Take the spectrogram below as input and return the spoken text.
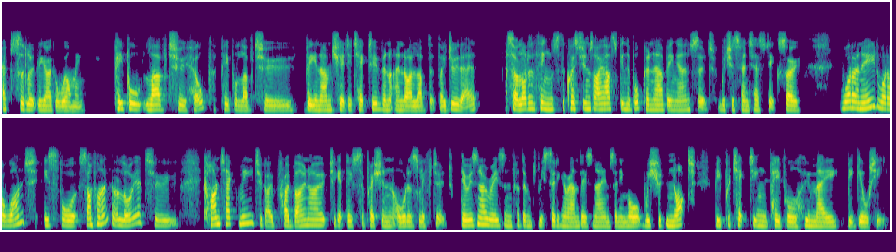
absolutely overwhelming. People love to help, people love to be an armchair detective, and, and I love that they do that. So, a lot of the things, the questions I ask in the book are now being answered, which is fantastic. So, what I need, what I want is for someone, a lawyer, to contact me to go pro bono to get these suppression orders lifted. There is no reason for them to be sitting around these names anymore. We should not be protecting people who may be guilty.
